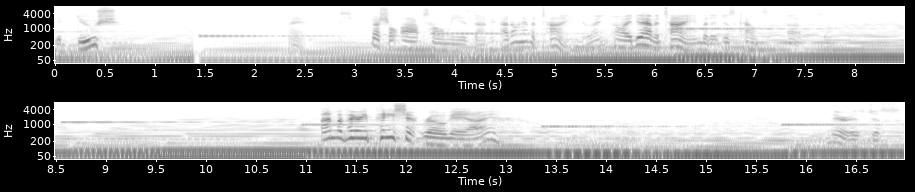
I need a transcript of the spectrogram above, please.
You douche. Alright. Special ops homie is down here. I don't have a time, do I? Oh, I do have a time, but it just counts up, so. I'm a very patient rogue AI. There is just...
